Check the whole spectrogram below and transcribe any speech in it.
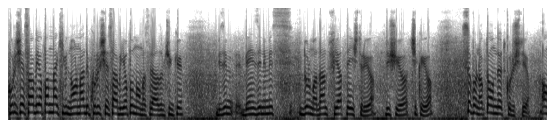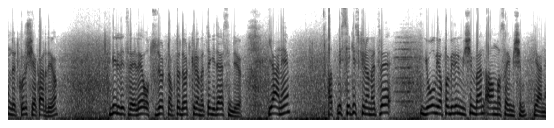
Kuruş hesabı yapanlar ki normalde kuruş hesabı yapılmaması lazım çünkü bizim benzinimiz durmadan fiyat değiştiriyor, düşüyor, çıkıyor. 0.14 kuruş diyor. 14 kuruş yakar diyor. 1 litreyle 34.4 kilometre gidersin diyor. Yani 68 kilometre yol yapabilirmişim ben almasaymışım yani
